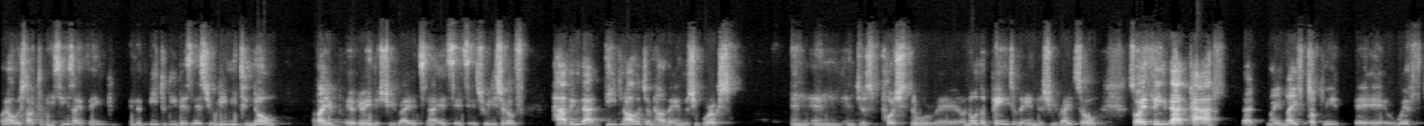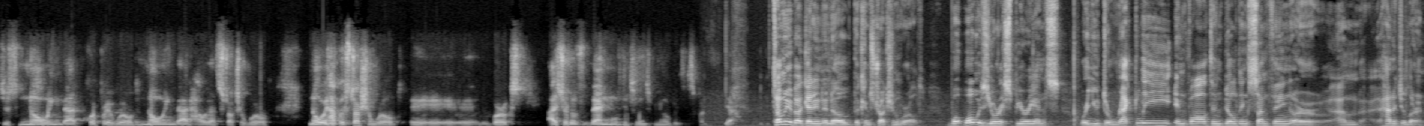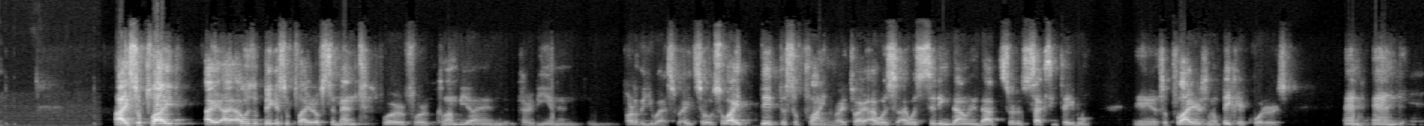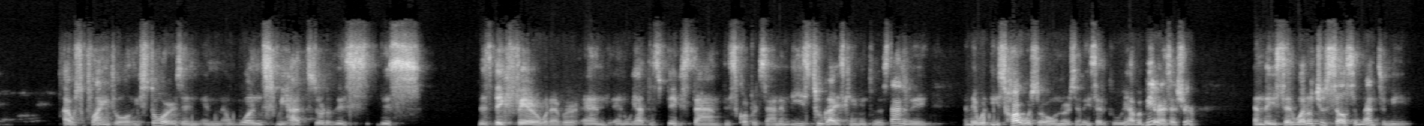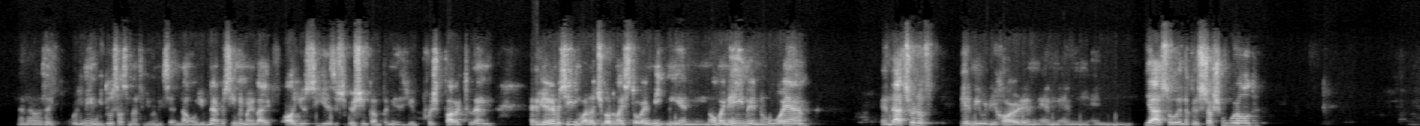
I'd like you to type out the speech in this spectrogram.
when i always talk to vcs i think in the b2b business you really need to know about your, your industry right? It's not it's, it's it's really sort of having that deep knowledge on how the industry works and and and just push through uh, know the pains of the industry right? So so i think that path that my life took me uh, with just knowing that corporate world knowing that how that structure world knowing how construction world uh, works, I sort of then moved into entrepreneurial business. But yeah. Tell me about getting to know the construction world. What what was your experience? Were you directly involved in building something, or um, how did you learn? I supplied. I, I was the biggest supplier of cement for for Colombia and Caribbean and part of the U.S. Right. So so I did the supplying. Right. So I, I was I was sitting down in that sort of sexy table, uh, suppliers, you know, big headquarters, and and I was supplying to all these stores, and and once we had sort of this this this big fair or whatever, and and we had this big stand, this corporate stand, and these two guys came into the stand, and they and they were these hardware store owners, and they said, "Could we have a beer?" And I said, "Sure." And they said, "Why don't you sell cement to me?" And I was like, "What do you mean? We do sell cement to you?" And he said, "No, you've never seen in my life. All you see is distribution companies. You push product to them, and you've never seen me. Why don't you go to my store and meet me and know my name and who I am?" And that sort of hit me really hard. And and and and yeah, so in the construction world,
